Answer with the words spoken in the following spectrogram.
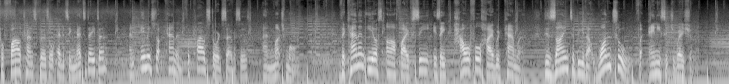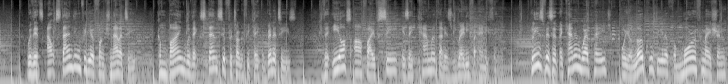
for file transfers or editing metadata, and image.canon for cloud storage services, and much more. The Canon EOS R5C is a powerful hybrid camera designed to be that one tool for any situation. With its outstanding video functionality, combined with extensive photography capabilities, the EOS R5C is a camera that is ready for anything. Please visit the Canon webpage or your local dealer for more information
